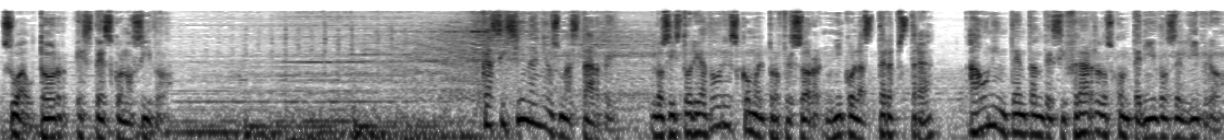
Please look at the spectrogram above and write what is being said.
Su autor es desconocido. Casi 100 años más tarde, los historiadores como el profesor Nicholas Terpstra aún intentan descifrar los contenidos del libro.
